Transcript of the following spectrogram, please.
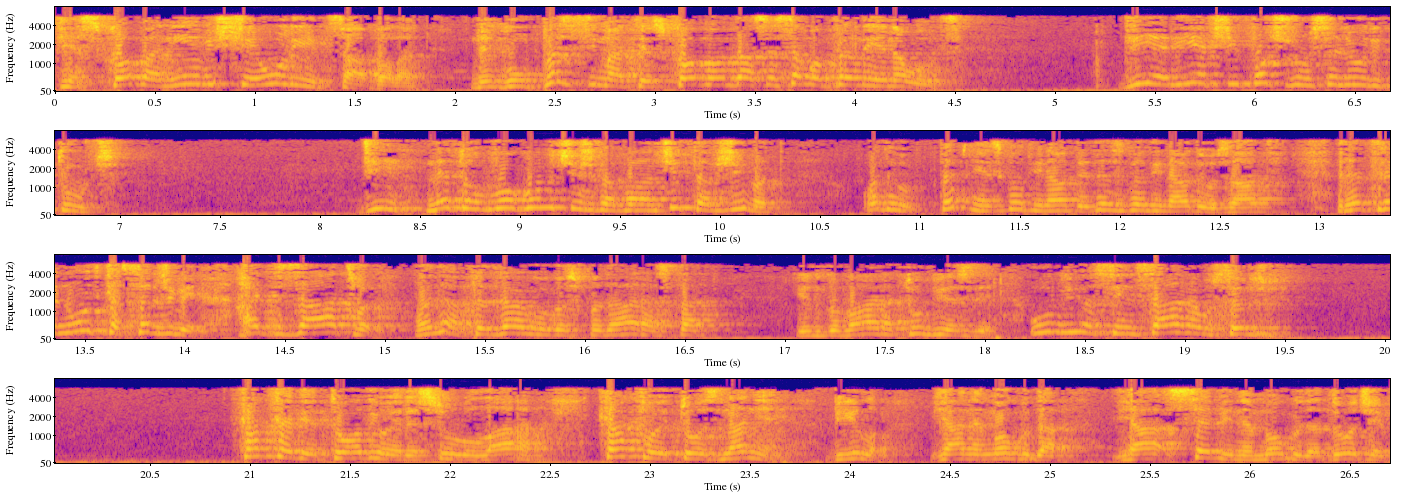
tjeskoba nije više ulica bolan, nego u prsima tjeskoba onda se samo prelije na ulici. Dvije riječi počnu se ljudi tući. Dvije, ne to Bog učiš ga bolan čitav život. Ode u 15 godina, ode 10 godina, ode u zatvor. Na trenutka srđbi, hajde zatvor. Onda pred dragog gospodara stati i odgovarati, ubio ubio si insana u srđbi. Kakav je to odgoj Resulullah? Kakvo je to znanje bilo? Ja ne mogu da, ja sebi ne mogu da dođem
